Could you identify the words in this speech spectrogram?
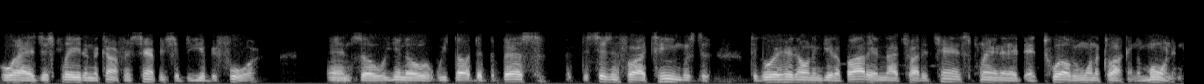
who I had just played in the conference championship the year before. And so, you know, we thought that the best decision for our team was to to go ahead on and get up out of there and not try to chance playing at, at 12 and 1 o'clock in the morning.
